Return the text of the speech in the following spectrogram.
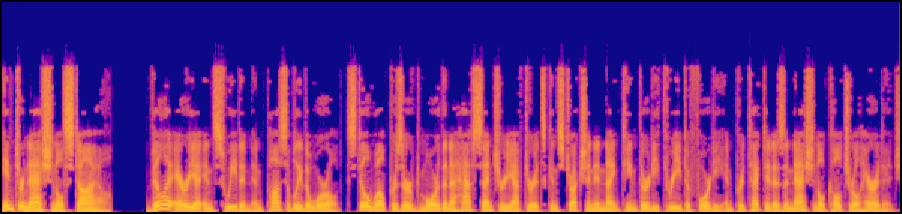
«international style» villa area in Sweden and possibly the world, still well preserved more than a half-century after its construction in 1933–40 and protected as a national cultural heritage.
